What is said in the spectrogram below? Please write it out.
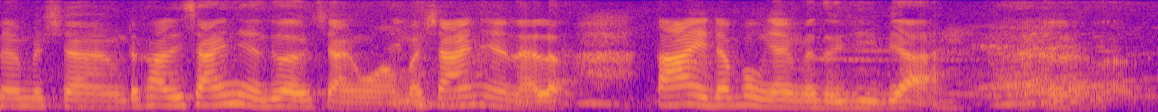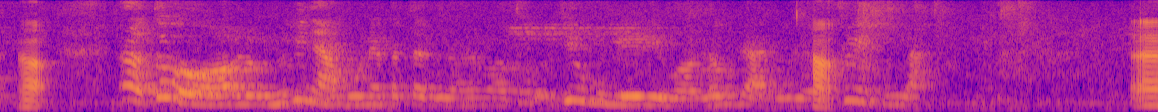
လည်းမဆိုင်ဘူးတခါလေဆိုင်ညင်သူကဆိုင်သွားမဆိုင်ညင်လည်းလို့သားရဓာတ်ပုံရိုက်မယ်ဆိုရည်ပြတယ်အဲ့လိုဟုတ်အဲ့တော့သူ့ကိုအဲ့လိုလူပညာဘူးနဲ့ပတ်သက်ပြီးတော့သူ့အပြုတ်မှုလေးတွေပေါ့လောက်တာလေးတွေတွေ့ဘူးလား အဲ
